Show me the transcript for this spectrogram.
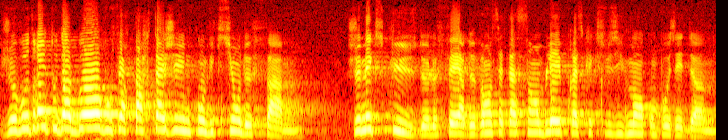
Je voudrais tout d'abord vous faire partager une conviction de femme. Je m'excuse de le faire devant cette assemblée presque exclusivement composée d'hommes.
